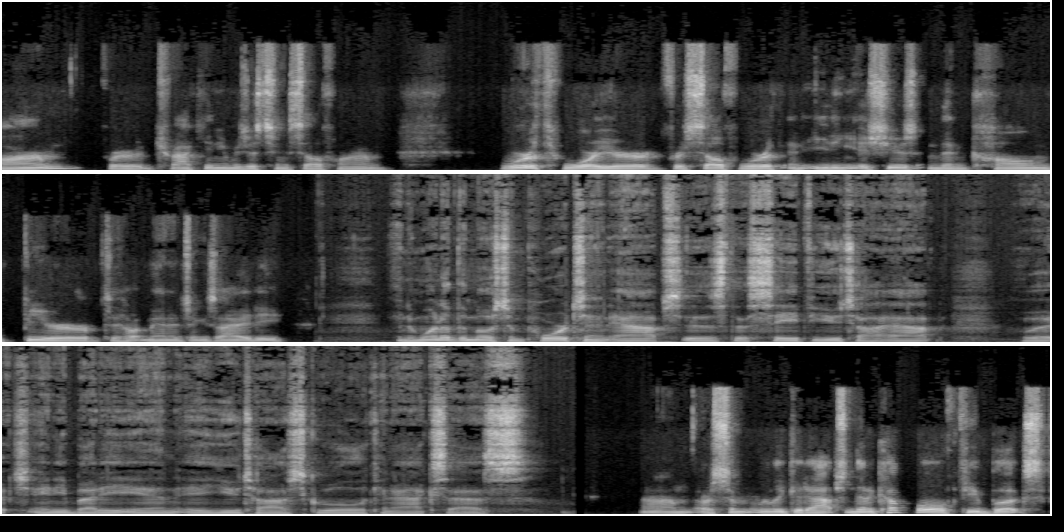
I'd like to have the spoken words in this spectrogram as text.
Harm for tracking and resisting self harm, Worth Warrior for self worth and eating issues, and then Calm Fear to help manage anxiety. And one of the most important apps is the Safe Utah app, which anybody in a Utah school can access. Um, are some really good apps. And then a couple, few books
